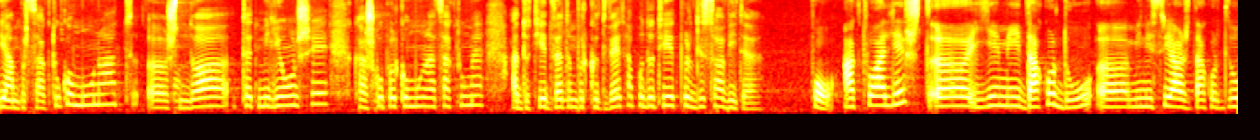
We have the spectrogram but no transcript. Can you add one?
janë përcaktu komunat, është nda 8 milionshi, ka shku për komuna t'caktume, a do të jetë vetëm për këtë vit, apo do të jetë për disa vite? Po, aktualisht jemi dakordu, Ministria është dakordu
